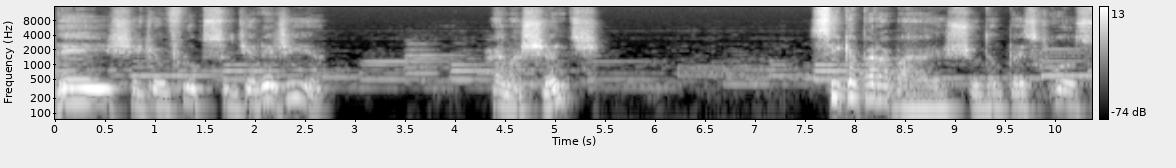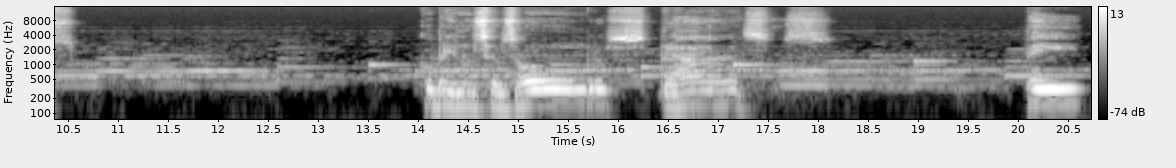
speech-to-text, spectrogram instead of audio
Deixe que o fluxo de energia relaxante siga para baixo do pescoço, cobrindo seus ombros, braços, peito,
